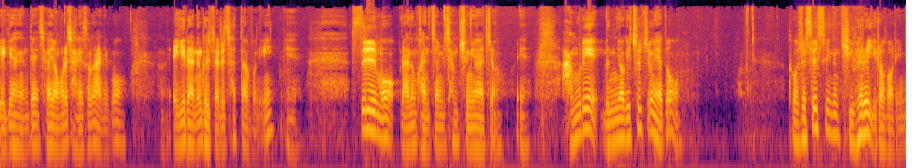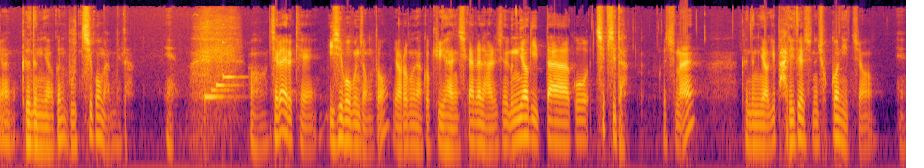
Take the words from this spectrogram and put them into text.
얘기하는데 제가 영어를 잘해서가 아니고 A라는 글자를 찾다 보니 예, 쓸모라는 관점이 참 중요하죠. 예. 아무리 능력이 출중해도 그것을 쓸 수 있는 기회를 잃어버리면 그 능력은 묻히고 맙니다. 예. 어, 제가 이렇게 25분 정도 여러분하고 귀한 시간을 나눌 수 있는 능력이 있다고 칩시다. 그렇지만 그 능력이 발휘될 수 있는 조건이 있죠. 예.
